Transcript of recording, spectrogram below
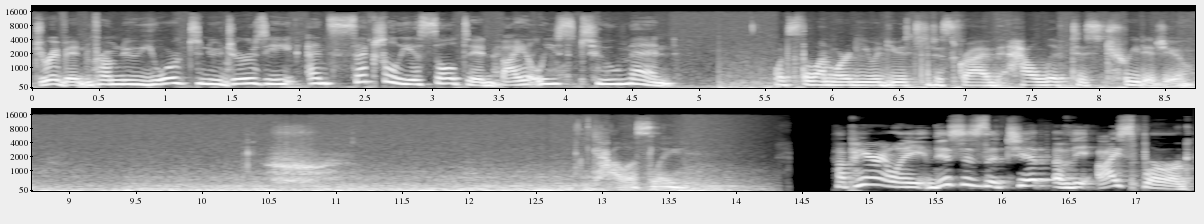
driven from New York to New Jersey, and sexually assaulted by at least two men. What's the one word you would use to describe how Lyft has treated you? Callously. Apparently, this is the tip of the iceberg.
